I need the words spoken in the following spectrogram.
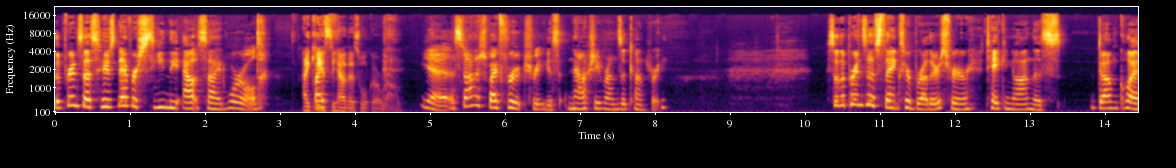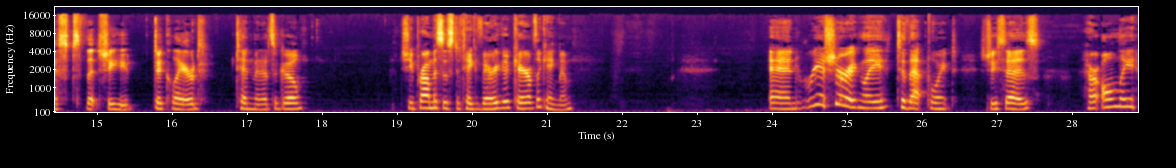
The princess who's never seen the outside world. I can't By- see how this will go wrong. Yeah, astonished by fruit trees, now she runs a country. So the princess thanks her brothers for taking on this dumb quest that she declared 10 minutes ago. She promises to take very good care of the kingdom. And reassuringly, to that point, she says her only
